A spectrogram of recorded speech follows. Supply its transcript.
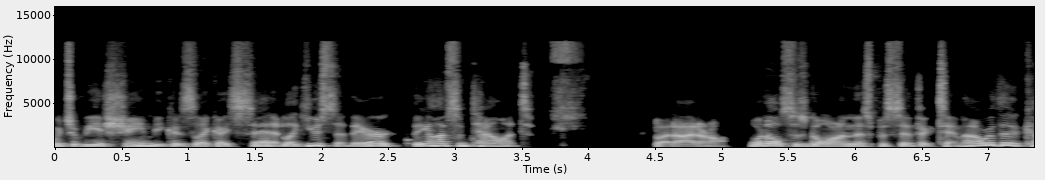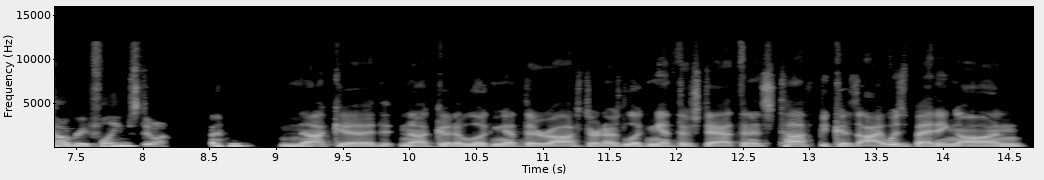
which will be a shame because, like I said, like you said, they're they have some talent. But I don't know. What else is going on in this Pacific, Tim? How are the Calgary Flames doing? Not good. Not good. I'm looking at their roster and I was looking at their stats, and it's tough because I was betting on.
